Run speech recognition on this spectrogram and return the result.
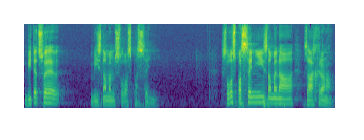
víte, co je významem slova spasení? Slovo spasení znamená záchrana.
